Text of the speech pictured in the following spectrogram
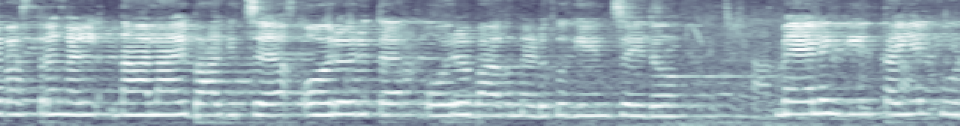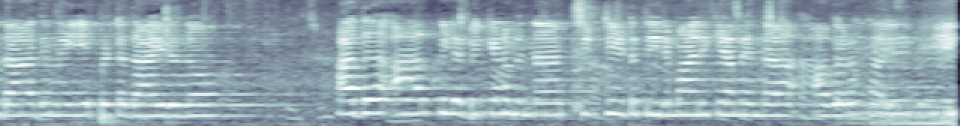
അവിടുത്തെ വസ്ത്രങ്ങൾ നാലായി ഭാഗിച്ച് ഓരോരുത്തർ ഓരോ ഭാഗം എടുക്കുകയും ചെയ്തു. മേലങ്കി കയ്യിൽ കൂടാതെ നെയ്യപ്പെട്ടതായിരുന്നു. അത് ആർക്ക് ലഭിക്കണമെന്ന് ചിട്ടിയിട്ട് തീരുമാനിക്കാമെന്ന് അവർ കരുതി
